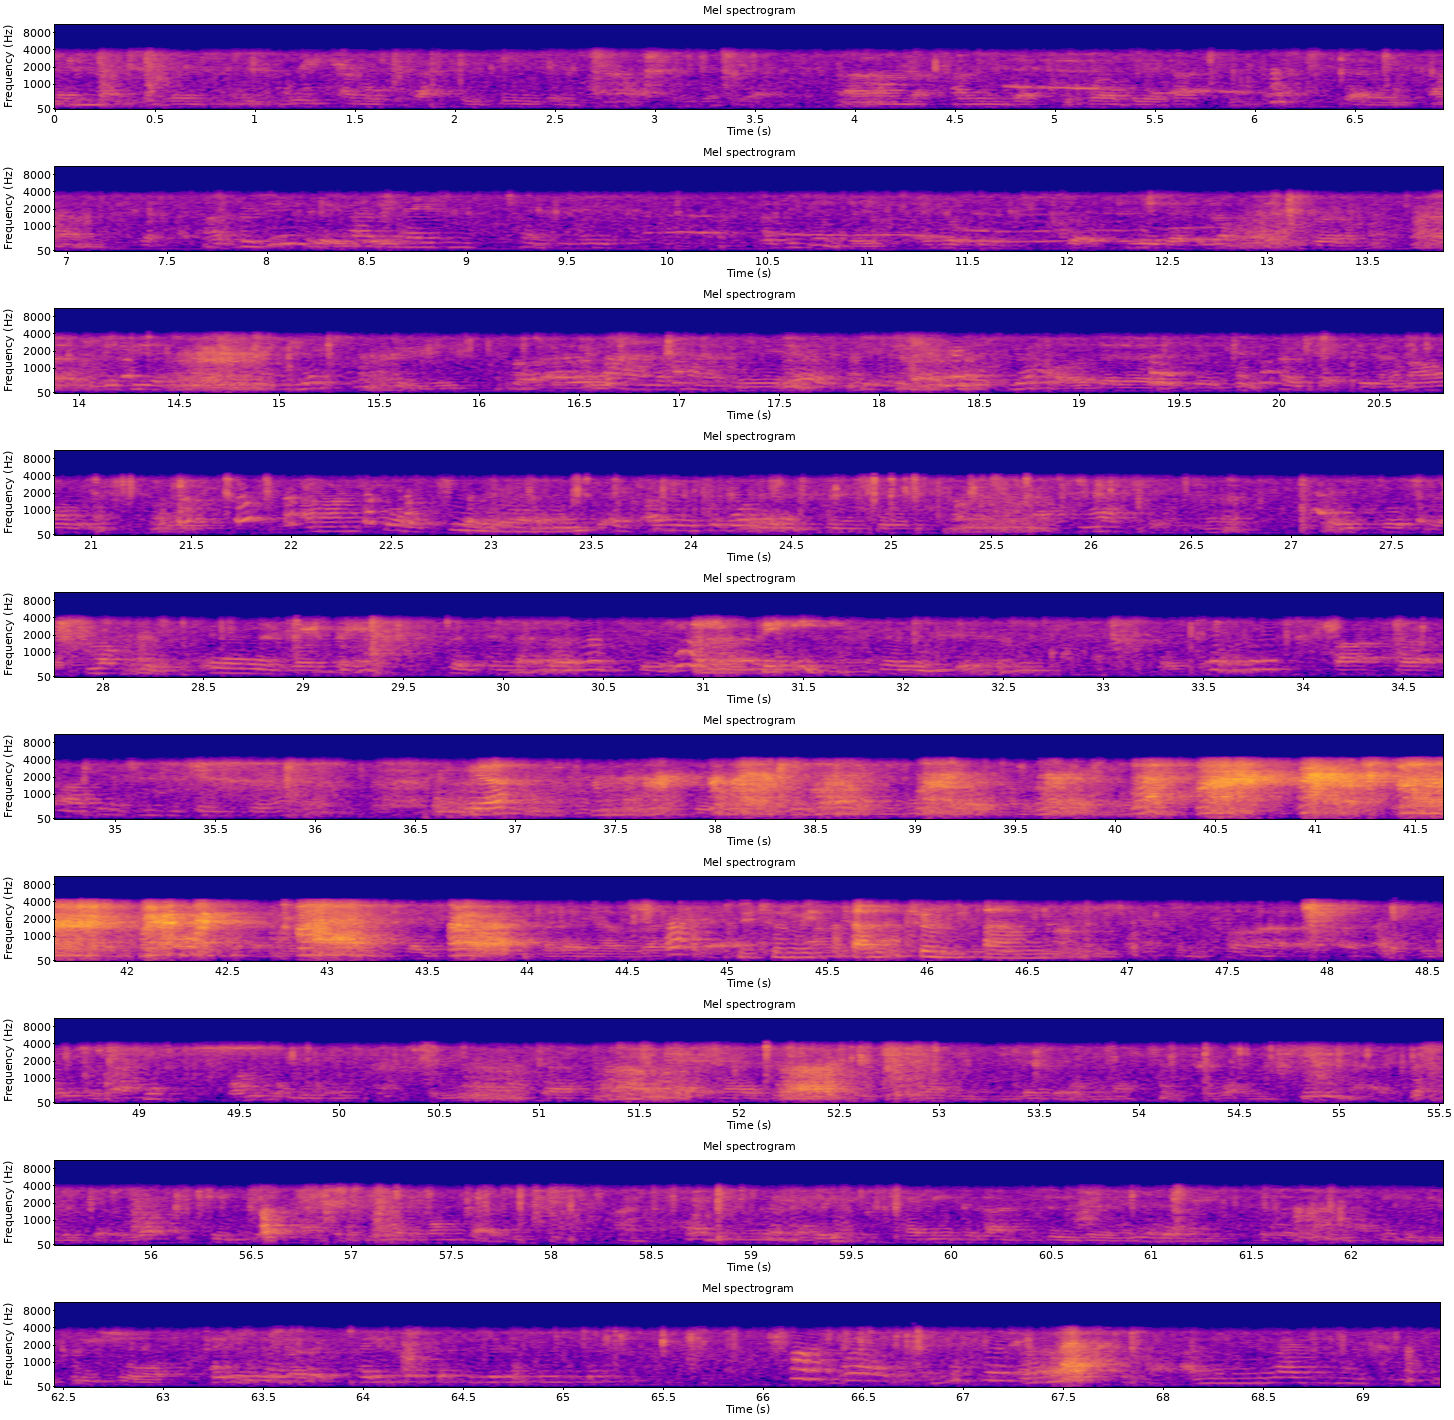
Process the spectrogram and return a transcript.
mean. Um, I mean, that could well be a vaccine. So, um, I presumably, I presumably, it was sort of, get lot of extra, uh, if you, next man, apparently, yeah, because of now, that, uh, there's been protests in Amman, and I'm I mean, was coming out it's sort blocking all Yeah, see. Very different. But, uh, I think this is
